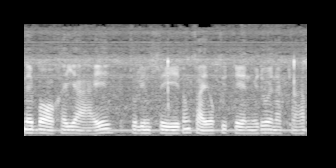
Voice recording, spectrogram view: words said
ในบ่อขยายจุลินทรีย์ต้องใส่ออกซิเจนไว้ด้วยนะครับ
